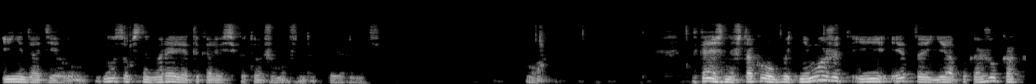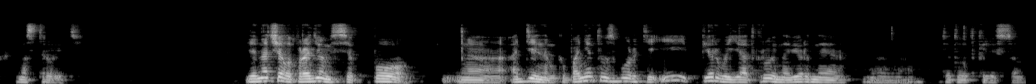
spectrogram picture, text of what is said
и не доделал. Ну, собственно говоря, и это колесико тоже можно так повернуть. Вот. Конечно же, такого быть не может, и это я покажу, как настроить. Для начала пройдемся по а, отдельным компонентам сборки. И первый я открою, наверное, а, вот это вот колесо.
